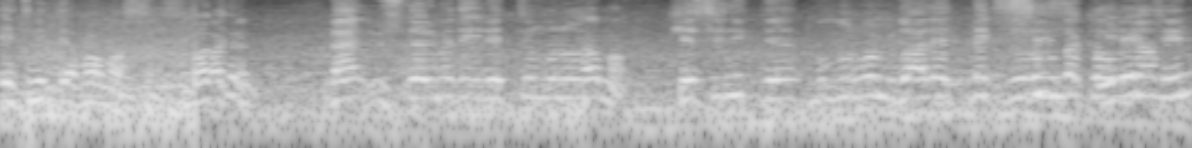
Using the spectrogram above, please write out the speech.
etnik yapamazsınız. Bakın. ben üstlerime de ilettim bunu. Tamam. Kesinlikle bu gruba müdahale etmek Siz zorunda kalacağım. iletin,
